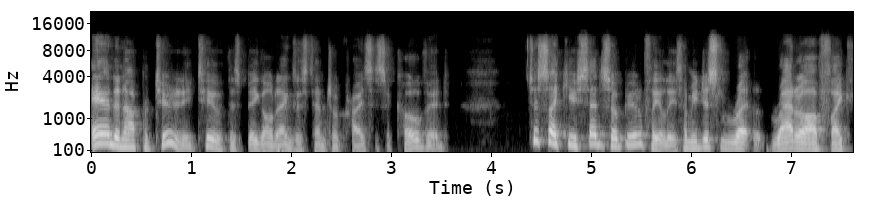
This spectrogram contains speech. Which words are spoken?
and an opportunity too. This big old existential crisis of COVID, just like you said so beautifully, Elise. I mean, just rattle off like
